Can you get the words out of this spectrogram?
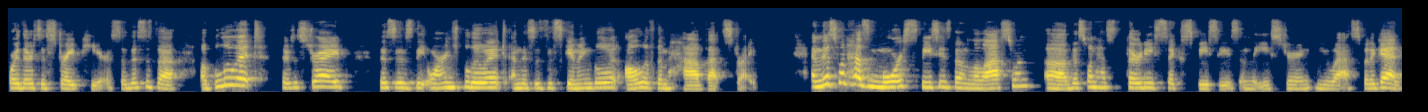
or there's a stripe here. So this is a, a bluet, there's a stripe, this is the orange bluet, and this is the skimming bluet. All of them have that stripe. And this one has more species than the last one. Uh, this one has 36 species in the eastern US. But again,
